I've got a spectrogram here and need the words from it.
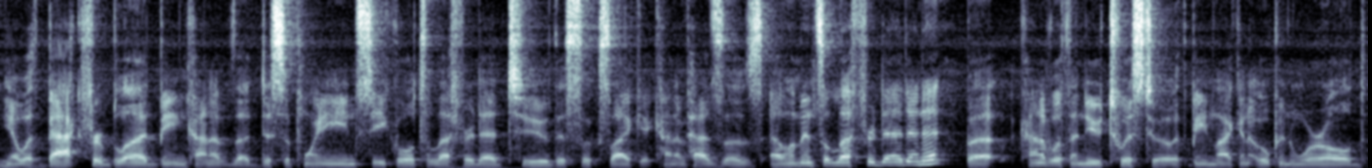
you know, with Back 4 Blood being kind of the disappointing sequel to Left 4 Dead 2, this looks like it kind of has those elements of Left 4 Dead in it, but kind of with a new twist to it, with being like an open world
